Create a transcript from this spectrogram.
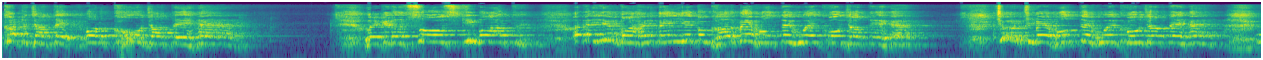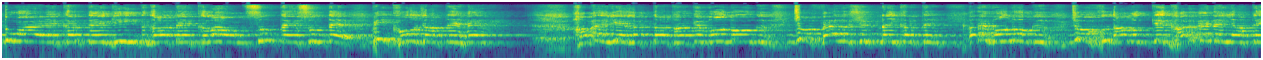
کٹ جاتے اور کھو جاتے ہیں۔ لیکن افسوس کی بات، ارے یہ باہر نہیں، یہ تو گھر میں ہوتے ہوئے کھو جاتے ہیں۔ چرچ میں ہوتے ہوئے کھو جاتے ہیں۔ دعائیں کرتے، گیت گاتے، کلام سنتے سنتے بھی کھو جاتے ہیں۔ ہمیں یہ لگتا تھا کہ وہ لوگ جو فیلوشپ نہیں کرتے۔ ارے وہ لوگ جو خداوت کے گھر میں نہیں آتے،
